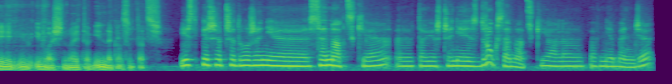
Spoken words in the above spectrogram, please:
i, i właśnie no i tak inne konsultacje. Jest pierwsze przedłożenie senackie, to jeszcze nie jest druk senacki, ale pewnie będzie.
